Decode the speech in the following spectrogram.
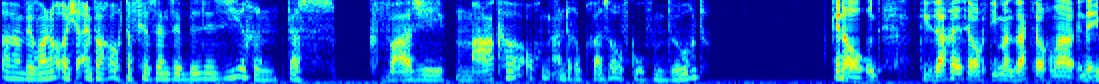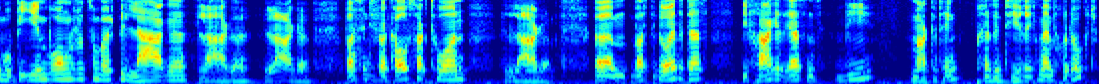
äh, wir wollen euch einfach auch dafür sensibilisieren, dass quasi Marke auch in andere Preise aufgerufen wird. Genau, und die Sache ist ja auch die, man sagt ja auch immer in der Immobilienbranche zum Beispiel Lage, Lage, Lage. Was sind die Verkaufsfaktoren? Lage. Ähm, was bedeutet das? Die Frage ist erstens, wie Marketing präsentiere ich mein Produkt?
